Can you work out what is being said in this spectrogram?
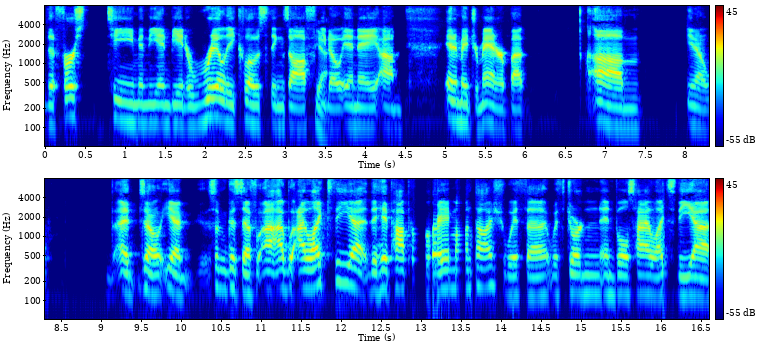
the first team in the NBA to really close things off, yeah. you know, in a um, in a major manner. But um, you know, uh, so yeah, some good stuff. I, I liked the uh, the hip hop parade montage with uh, with Jordan and Bulls highlights. The uh,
